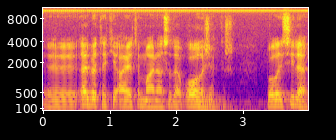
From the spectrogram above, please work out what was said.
e, elbette ki ayetin manası da o olacaktır. Dolayısıyla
